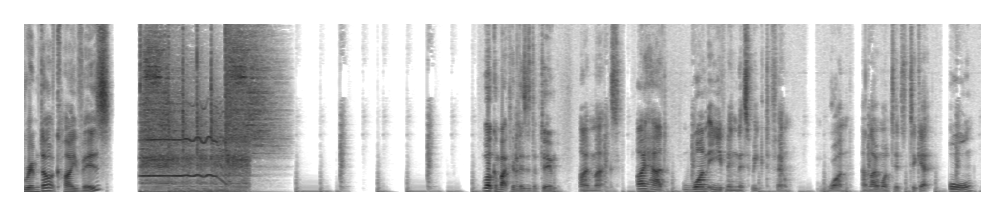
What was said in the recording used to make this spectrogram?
Grimdark High Vis? Welcome back to Lizard of Doom. I'm Max. I had one evening this week to film. One. And I wanted to get all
